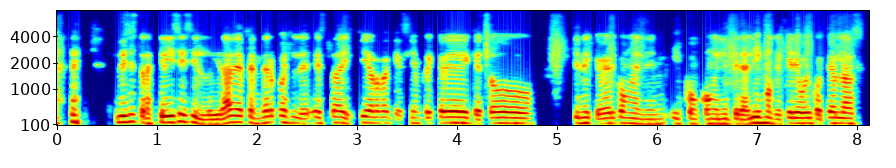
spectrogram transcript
crisis tras crisis y lo irá a defender pues esta izquierda que siempre cree que todo tiene que ver con el, con el imperialismo que quiere boicotear las,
